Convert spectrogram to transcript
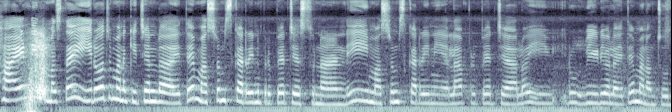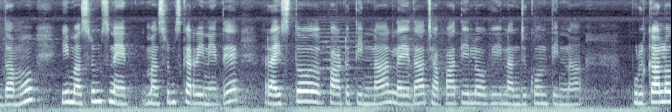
హాయ్ అండి నమస్తే. ఈరోజు మన కిచెన్లో అయితే మష్రూమ్స్ కర్రీని ప్రిపేర్ చేస్తున్నానండి. ఈ మష్రూమ్స్ కర్రీని ఎలా ప్రిపేర్ చేయాలో ఈ వీడియోలో అయితే మనం చూద్దాము. ఈ మష్రూమ్స్ని మష్రూమ్స్ కర్రీని అయితే రైస్తో పాటు తిన్నా లేదా చపాతీలోకి నంజుకొని తిన్నా పుల్కాలో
